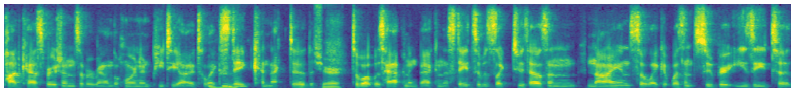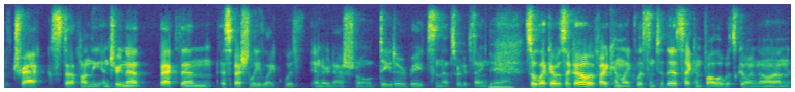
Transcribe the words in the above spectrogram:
podcast versions of Around the Horn and PTI to like mm-hmm. stay connected Sure. to what was happening back in the states. It was like 2009, so like it wasn't super easy to track stuff on the internet back then, especially like with international data rates and that sort of thing. Yeah. So like I was like, oh, if I can like listen to this, I can follow what's going on,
